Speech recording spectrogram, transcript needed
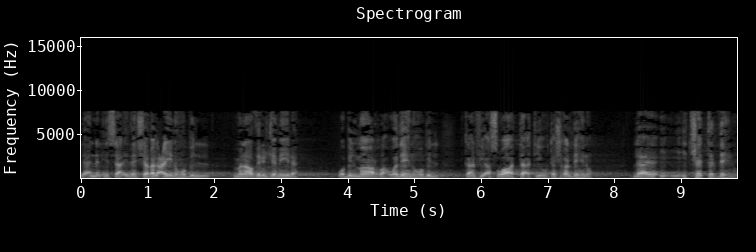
لأن الإنسان إذا انشغل عينه بالمناظر الجميلة وبالمارة وذهنه بال... كان في أصوات تأتي وتشغل ذهنه لا يتشتت ذهنه.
